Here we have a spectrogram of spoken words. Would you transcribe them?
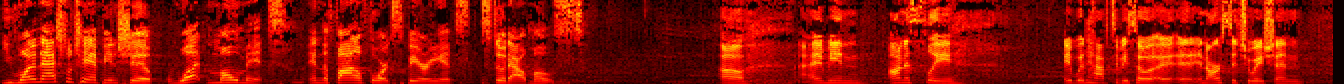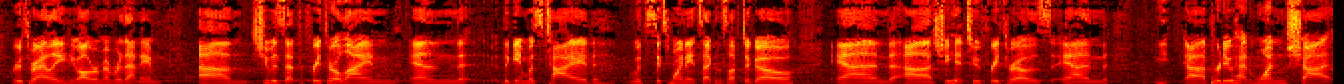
You won a national championship. What moment in the Final Four experience stood out most? Oh, I mean, honestly, it would have to be so. uh, In our situation, Ruth Riley, you all remember that name. Um, she was at the free throw line, and the game was tied with 6.8 seconds left to go, and uh, she hit two free throws, and uh, Purdue had one shot,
